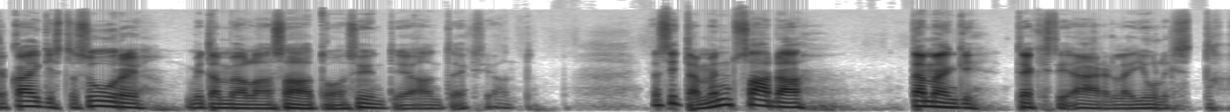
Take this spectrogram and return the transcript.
Ja kaikista suuri, mitä me ollaan saatu, on syntiä anteeksianto. Ja sitä me nyt saadaan tämänkin tekstin äärellä julistaa.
